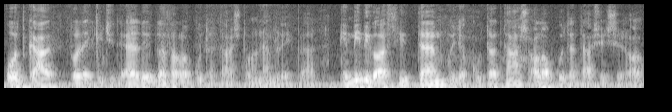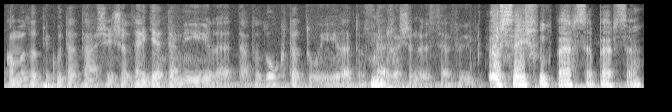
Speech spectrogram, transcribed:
otkától egy kicsit ellép, de az alapkutatástól nem lép el. Én mindig azt hittem, hogy a kutatás, alapkutatás és az alkalmazotti kutatás és az egyetemi élet, tehát az oktatói élet, az szervesen összefügg. Össze is függ, persze, persze.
